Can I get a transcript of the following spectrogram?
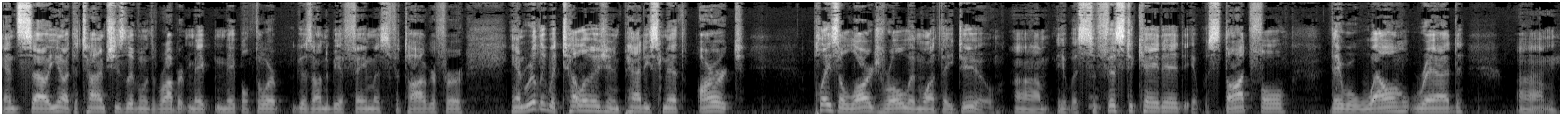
And so, you know, at the time she's living with Robert Mapplethorpe, who goes on to be a famous photographer. And really, with television and Patti Smith, art plays a large role in what they do. Um, it was sophisticated, it was thoughtful, they were well read. Um,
